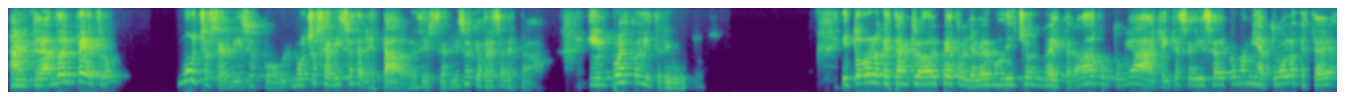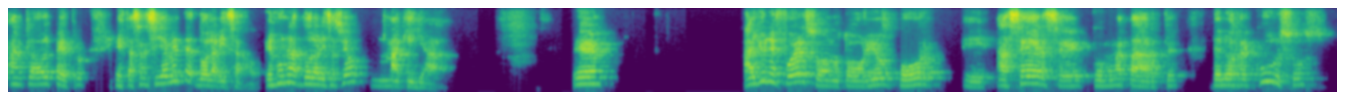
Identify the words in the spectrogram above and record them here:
anclando al petro muchos servicios públicos, muchos servicios del Estado, es decir, servicios que ofrece el Estado, impuestos y tributos. Y todo lo que está anclado al petro, ya lo hemos dicho en reiteradas oportunidades, aquí en que se dice de economía, todo lo que esté anclado al petro está sencillamente dolarizado. Es una dolarización maquillada. Eh, hay un esfuerzo notorio por eh, hacerse con una parte de los recursos,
